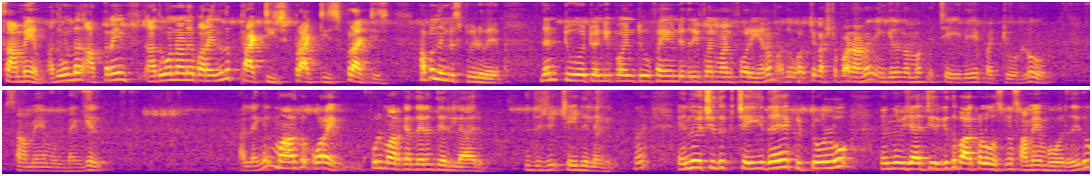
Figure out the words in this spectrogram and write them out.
സമയം. അതുകൊണ്ട് അത്രയും അതുകൊണ്ടാണ് പറയുന്നത് പ്രാക്ടീസ് പ്രാക്ടീസ് പ്രാക്ടീസ് അപ്പോൾ നിങ്ങൾക്ക് സ്പീഡ് വരും. Then two twenty point two five into three point one four ചെയ്യണം. അത് കുറച്ച് കഷ്ടപ്പാടാണ്. എങ്കിലും നമുക്ക് ചെയ്തേ പറ്റുള്ളൂ. സമയമുണ്ടെങ്കിൽ. അല്ലെങ്കിൽ മാർക്ക് കുറയും. ഫുൾ മാർക്ക് എന്തായാലും തരില്ല ആരും. ഇത് ചെയ്തില്ലെങ്കിൽ? എന്ന് വെച്ച് ഇത് ചെയ്തേ കിട്ടുള്ളൂ എന്ന് വിചാരിച്ചിരിക്കുന്നത് ബാക്കിയുള്ള ക്വസ്റ്റിന് സമയം പോകരുത്. ഇത്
